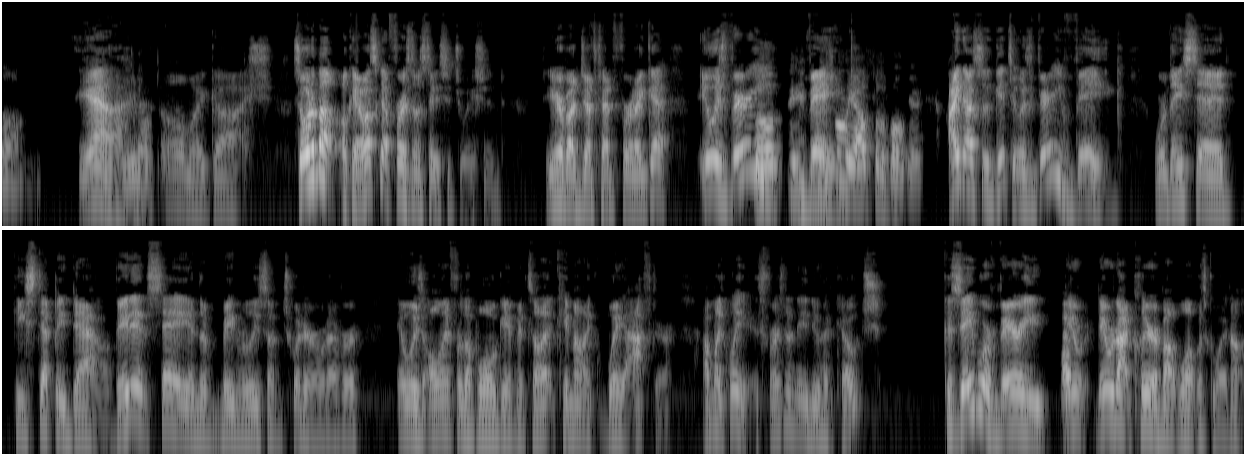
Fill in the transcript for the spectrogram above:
Um, Yeah. you know, Oh my gosh. So what about okay? Let's get Fresno State situation. You hear about Jeff Tedford? I get it was very well, he, vague. he's only out for the bowl game. I know so to get to. It was very vague where they said he's stepping down. They didn't say in the main release on Twitter or whatever. It was only for the bowl game until that came out like way after. I'm like, wait, is Fresno need a new head coach? Because they were very they were, they were not clear about what was going on.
